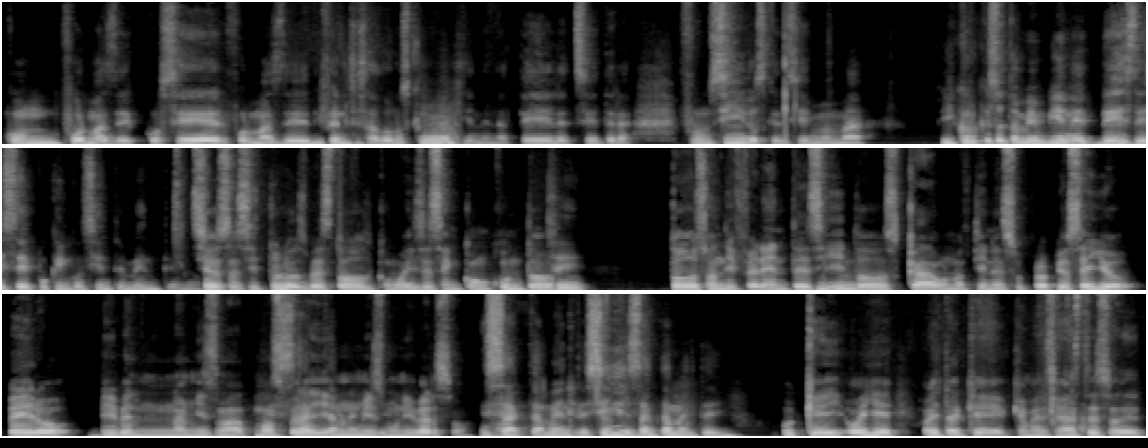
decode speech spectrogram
con formas de coser, formas de diferentes adornos que no tienen en la tela, etcétera, fruncidos que decía mi mamá. Y creo que eso también viene desde esa época inconscientemente. ¿no? Sí, o sea, si tú los ves todos, como dices, en conjunto, Sí, todos son diferentes y todos, cada uno tiene su propio sello, pero viven en una misma atmósfera y en un mismo universo. exactamente. Sí, exactamente. Ok, oye, ahorita que, que mencionaste eso de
